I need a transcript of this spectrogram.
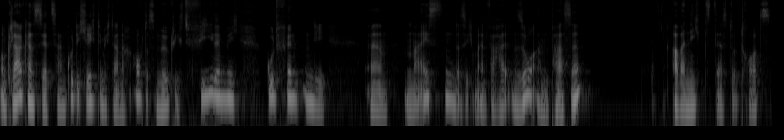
Und klar kannst du jetzt sagen, gut, ich richte mich danach auch, dass möglichst viele mich gut finden, die ähm, meisten, dass ich mein Verhalten so anpasse. Aber nichtsdestotrotz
